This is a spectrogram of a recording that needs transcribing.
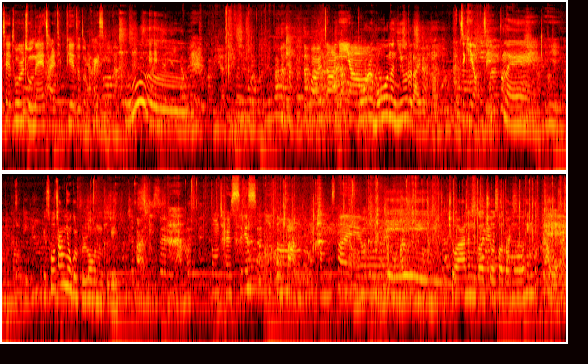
제 돌 존에 잘 DP해두도록 하겠습니다. 우. 헐 짱이야. 돌을 모으는 이유를 알겠다. 그치 귀엽지. 예쁘네. 이렇게 소장력을 불러오는 그게 있- 너무 잘 쓰겠습니다. 감사해요. 예, 좋아하는 거 줘서 너무 행복해.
